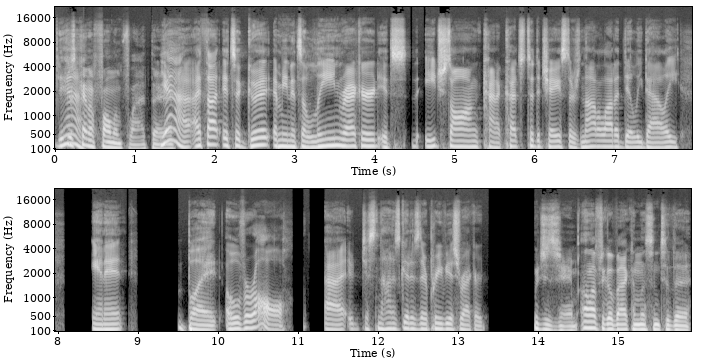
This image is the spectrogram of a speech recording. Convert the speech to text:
Yeah. just kind of falling flat there. Yeah, I thought it's a good. I mean, it's a lean record. It's each song kind of cuts to the chase. There's not a lot of dilly dally in it, but overall, uh, just not as good as their previous record. which is a shame. I'll have to go back and listen to the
